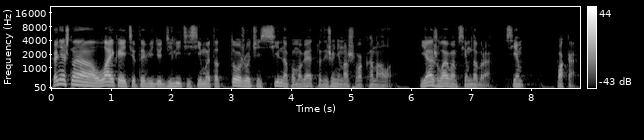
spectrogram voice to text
Конечно, лайкайте это видео, делитесь им. Это тоже очень сильно помогает продвижению нашего канала. Я желаю вам всем добра. Всем пока.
